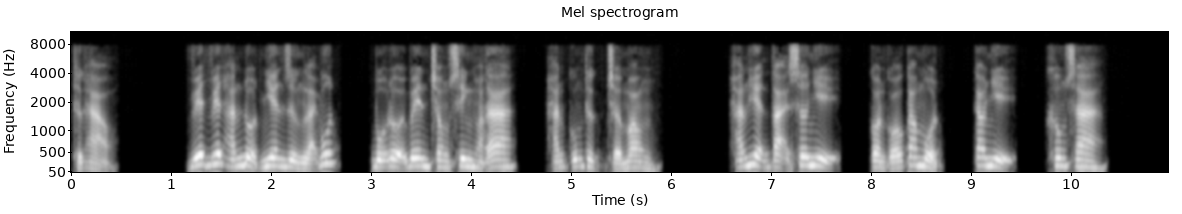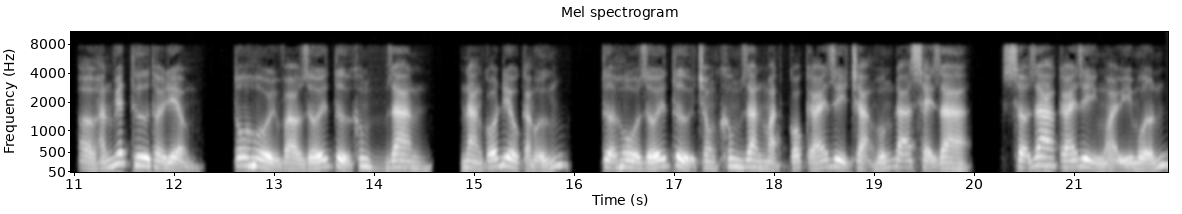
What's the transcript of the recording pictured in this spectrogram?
thực hảo. Viết viết hắn đột nhiên dừng lại bút, bộ đội bên trong sinh hoạt A, hắn cũng thực chờ mong. Hắn hiện tại sơ nhị, còn có cao một, cao nhị, không xa. Ở hắn viết thư thời điểm, tô hồi vào giới tử không gian, nàng có điều cảm ứng, tựa hồ giới tử trong không gian mặt có cái gì trạng hướng đã xảy ra, sợ ra cái gì ngoài ý muốn,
